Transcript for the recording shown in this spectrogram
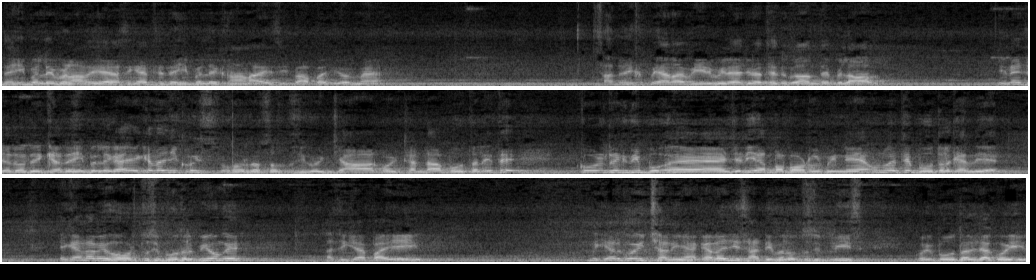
ਦਹੀਂ ਭੱਲੇ ਬਣਾਉਂਦੇ ਆ। ਅਸੀਂ ਇੱਥੇ ਦਹੀਂ ਭੱਲੇ ਖਾਣ ਆਏ ਸੀ, ਬਾਬਾ ਜੀ ਔਰ ਮੈਂ। ਸਾਨੂੰ ਇੱਕ ਪਿਆਰਾ ਵੀਰ ਮਿਲਿਆ ਜੋ ਇੱਥੇ ਦੁਕਾਨ ਤੇ ਬਿਲਾਲ ਇਹਨੇ ਜਦੋਂ ਦੇਖਿਆ ਦਹੀਂ ਭੱਲੇ ਖਾਏ ਇਹ ਕਹਿੰਦਾ ਜੀ ਕੋਈ ਹੋਰ ਦੱਸੋ ਤੁਸੀਂ ਕੋਈ ਚਾਹ ਕੋਈ ਠੰਡਾ ਬੋਤਲ ਇੱਥੇ ਕੋਲਡ ਡਰਿੰਕ ਦੀ ਬੋ- ਅਹ ਜਿਹੜੀ ਆਪਾਂ ਬੋਟਲ ਪੀਂਦੇ ਆ ਉਹਨੂੰ ਇੱਥੇ ਬੋਤਲ ਕਹਿੰਦੇ ਆ ਇਹ ਕਹਿੰਦਾ ਵੀ ਹੋਰ ਤੁਸੀਂ ਬੋਤਲ ਪੀਓਗੇ ਅਸੀਂ ਕਿਹਾ ਭਾਈ ਵੀ ਯਾਰ ਕੋਈ ਇੱਛਾ ਨਹੀਂ ਹੈ ਕਹਿੰਦਾ ਜੀ ਸਾਡੀ ਵੱਲੋਂ ਤੁਸੀਂ ਪਲੀਜ਼ ਕੋਈ ਬੋਤਲ ਜਾਂ ਕੋਈ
